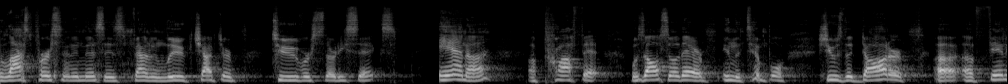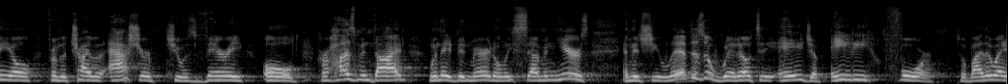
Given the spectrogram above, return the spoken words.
The last person in this is found in Luke chapter 2, verse 36. Anna, a prophet, was also there in the temple. She was the daughter uh, of Phanuel from the tribe of Asher. She was very old. Her husband died when they'd been married only seven years, and then she lived as a widow to the age of 84. So, by the way,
